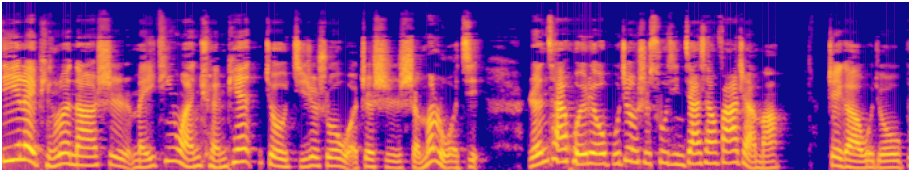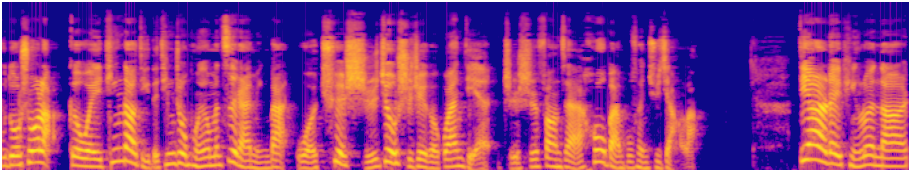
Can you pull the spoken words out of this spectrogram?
第一类评论呢，是没听完全篇就急着说我这是什么逻辑？人才回流不正是促进家乡发展吗？这个我就不多说了，各位听到底的听众朋友们自然明白，我确实就是这个观点，只是放在后半部分去讲了。第二类评论呢，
